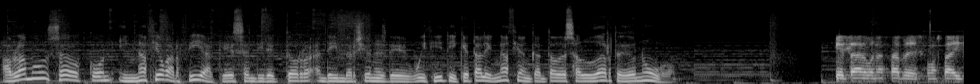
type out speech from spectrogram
Hablamos eh, con Ignacio García, que es el director de inversiones de WeCity. ¿Qué tal, Ignacio? Encantado de saludarte de nuevo. ¿Qué tal? Buenas tardes, ¿cómo estáis?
